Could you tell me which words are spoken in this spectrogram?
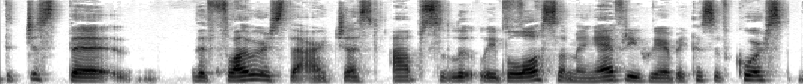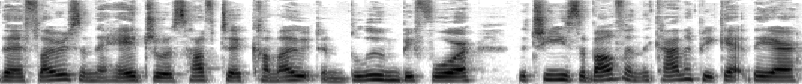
the, just the the flowers that are just absolutely blossoming everywhere because of course the flowers in the hedgerows have to come out and bloom before the trees above in the canopy get their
